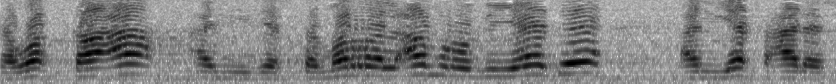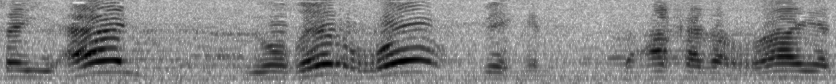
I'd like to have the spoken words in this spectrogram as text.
توقع أن إذا استمر الأمر بيده أن يفعل شيئا يضر بهم. فأخذ الراية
